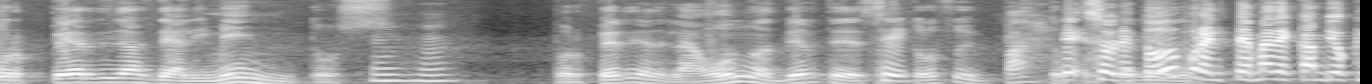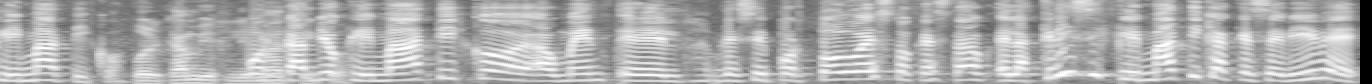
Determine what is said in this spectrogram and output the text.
por pérdidas de alimentos. Por pérdida de la ONU advierte desastroso impacto. Eh, sobre todo por el tema de cambio climático. Por el cambio climático. Por cambio climático, aumenta, el, decir, por todo esto que está, la crisis climática que se vive,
